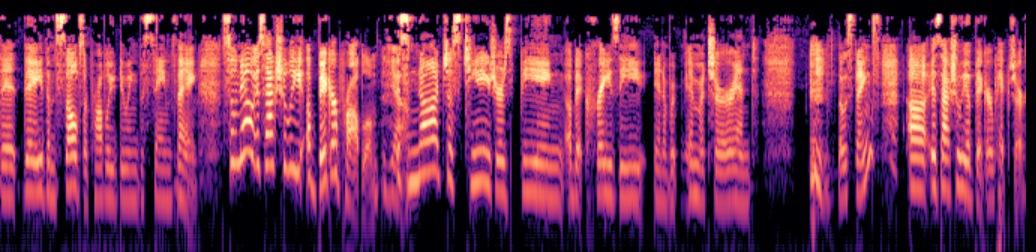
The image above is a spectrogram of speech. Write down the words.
they, they, themselves are probably doing the same thing. So now it's actually a bigger problem. Yeah. It's not just teenagers being a bit crazy and immature and those things uh, is actually a bigger picture.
